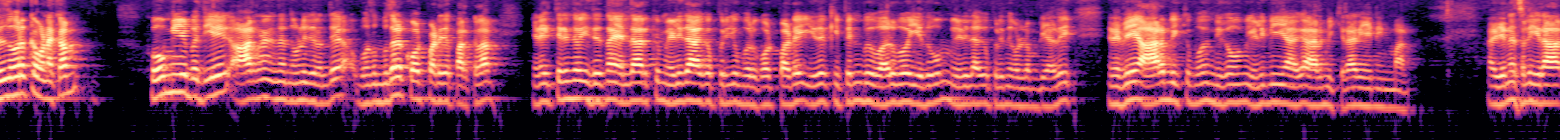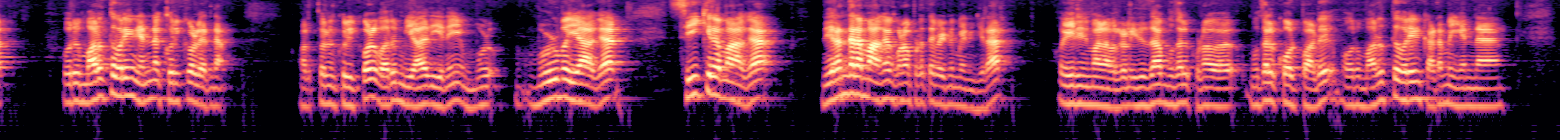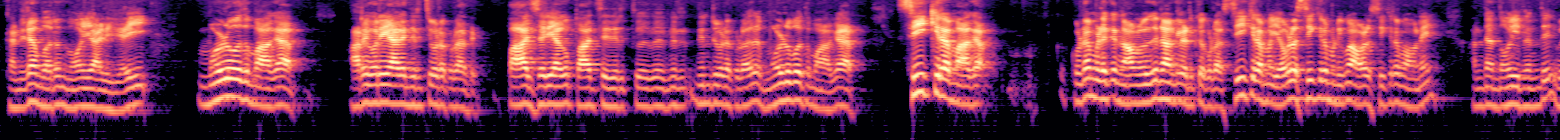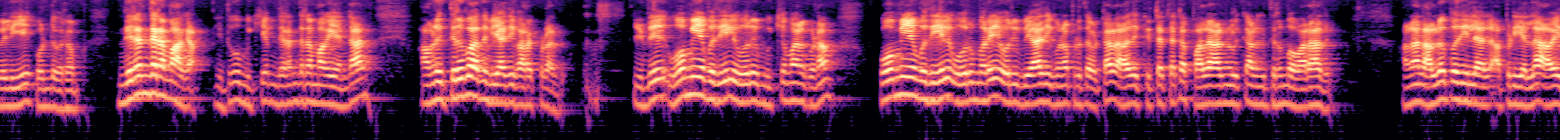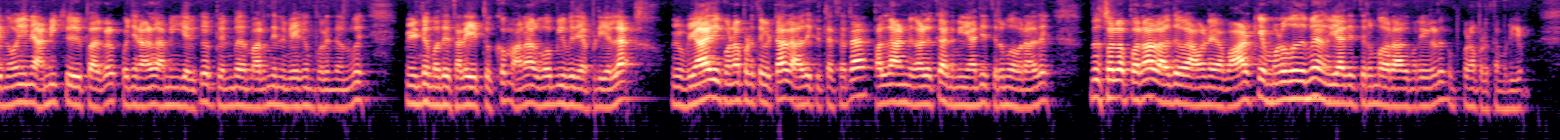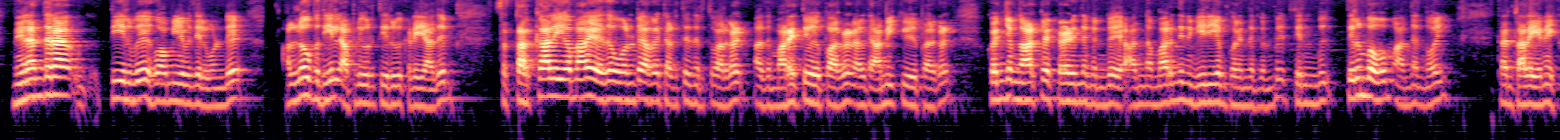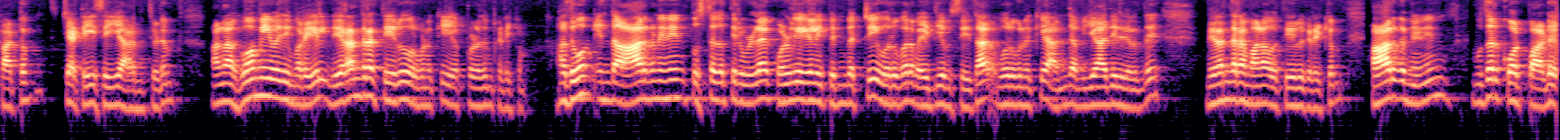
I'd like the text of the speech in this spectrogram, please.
எல்லோருக்கும் வணக்கம். ஹோமியோபதியில் ஆர்கன் என்ற நூலிலிருந்து ஒரு முதல் கோட்பாடை பார்க்கலாம். எனக்கு தெரிந்தவரை இதுதான் எல்லாருக்கும் எளிதாக புரியும் ஒரு கோட்பாடு. இதற்கு பின்பு வருபவை எதுவும் எளிதாக புரிந்து கொள்ள முடியாது. எனவே ஆரம்பிக்கும் போது மிகவும் எளிமையாக ஆரம்பிக்கிறார் ஏனின்மான். அது என்ன சொல்கிறார்? ஒரு மருத்துவரின் என்ன குறிக்கோள் என்ன? மருத்துவரின் குறிக்கோள் வரும் வியாதியினை முழு முழுமையாக சீக்கிரமாக நிரந்தரமாக குணப்படுத்த வேண்டும் என்கிறார். உயிரின்மான் அவர்கள் இதுதான் முதல் குண முதல் கோட்பாடு. ஒரு மருத்துவரின் கடமை என்ன? தன்னிடம் வரும் நோயாளியை முழுவதுமாக அரைகுறையாக நிறுத்திவிடக்கூடாது. பாதி சரியாகவும் பாதி நிறுத்து நின்றுவிடக்கூடாது. முழுவதுமாக சீக்கிரமாக குணமெடுக்க நாம் வெகு நாட்கள் எடுக்கக்கூடாது. சீக்கிரமாக எவ்வளோ சீக்கிரம் முடியுமோ அவ்வளோ சீக்கிரம் அவனை அந்த நோயிலிருந்து வெளியே கொண்டு வரும். நிரந்தரமாக இதுவும் முக்கியம் நிரந்தரமாக என்றால் அவனுக்கு திரும்ப அந்த வியாதி வரக்கூடாது. இது ஹோமியோபதியில் ஒரு முக்கியமான குணம். ஹோமியோபதியில் ஒரு முறை ஒரு வியாதி குணப்படுத்தப்பட்டால் அது கிட்டத்தட்ட பல ஆண்டுகளுக்கு அவனுக்கு திரும்ப வராது. ஆனால் அலோபதியில் அப்படியல்ல அவை நோயினை அமுக்கி வைப்பார்கள். கொஞ்ச நாள் அமுங்கி இருக்கும் பின்பு மருந்தின் வேகம் குறைந்து மீண்டும் அது தலையை தூக்கும். ஆனால் ஹோமியோபதி அப்படியல்ல. வியாதி குணப்படுத்தி விட்டால் அது கிட்டத்தட்ட பல்லாண்டுகளுக்கு அந்த வியாதி திரும்ப வராது. இன்னும் சொல்லப்போனால் அது அவனுடைய வாழ்க்கை முழுவதுமே அந்த வியாதி திரும்ப வராத முறைகளுக்கு குணப்படுத்த முடியும். நிரந்தர தீர்வு ஹோமியோபதியில் உண்டு. அலோபதியில் அப்படி ஒரு தீர்வு கிடையாது. தற்காலிகமாக ஏதோ ஒன்று அவை தடுத்து நிறுத்துவார்கள். அது மறைத்து வைப்பார்கள் அல்லது அமைக்கி வைப்பார்கள். கொஞ்சம் நாட்கள் கழிந்த பின்பு அந்த மருந்தின் வீரியம் குறைந்த பின்பு திரும்ப திரும்பவும் அந்த நோய் தன் தலையினை காட்டும் சேட்டையை செய்ய ஆரம்பித்துவிடும். ஆனால் ஹோமியோபதி முறையில் நிரந்தர தீர்வு ஒருவனுக்கு எப்பொழுதும் கிடைக்கும். அதுவும் இந்த ஆர்கனினின் புஸ்தகத்தில் உள்ள கொள்கைகளை பின்பற்றி ஒருவர் வைத்தியம் செய்தால் ஒருவனுக்கு அந்த வியாதியிலிருந்து நிரந்தரமான ஒரு தீர்வு கிடைக்கும். ஆர்கனினின் முதற் கோட்பாடு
